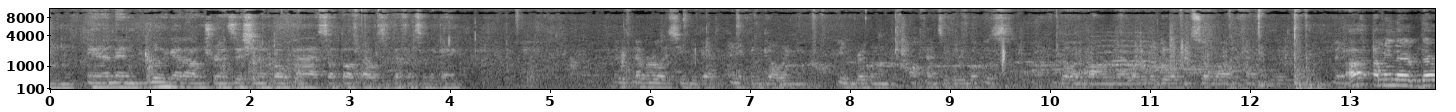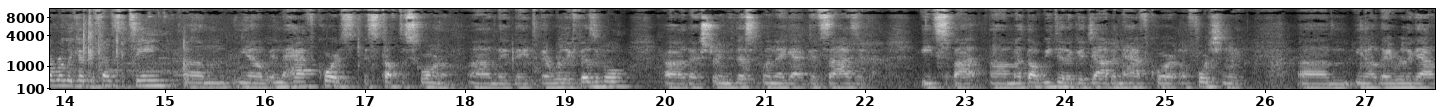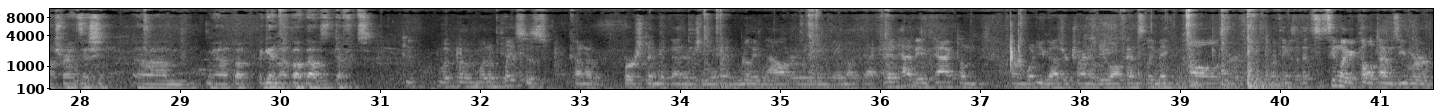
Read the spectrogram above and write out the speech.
Um, and then really got out in transition in both halves. I thought that was the difference in the game. There's never really seemed to get anything going in rhythm offensively. What was going wrong there? What were they doing so well defensively? Uh, I mean, they're, they're a really good defensive team. Um, you know, in the half court, it's, it's tough to score on them. Um, they, they, they're really physical. Uh, they're extremely disciplined. They got good size at each spot. Um, I thought we did a good job in the half court. Unfortunately, um, you know, they really got out in transition. Um, you know, thought, again, I thought that was the difference. When, when a place is kind of bursting with energy and really loud early in a game like that, can it have impact on, on what you guys are trying to do offensively, making calls or, or things like that? It seemed like a couple times you were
